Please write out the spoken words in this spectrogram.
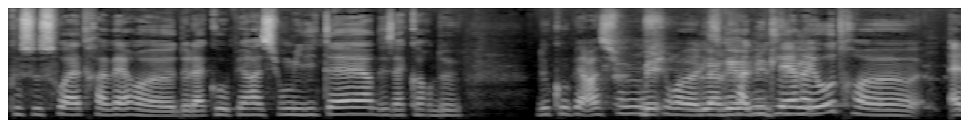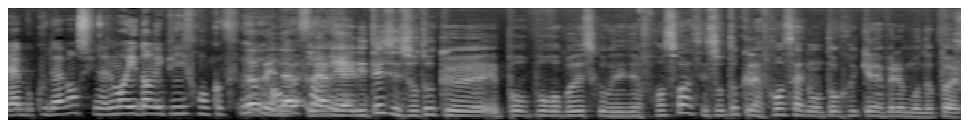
que ce soit à travers euh, de la coopération militaire, des accords de, coopération sur euh, les centrales nucléaires et autres, elle a beaucoup d'avance finalement, et dans les pays francophones. Non, mais la, réalité, c'est surtout que, pour, pour reposer ce que vous venez de dire François, c'est surtout que la France a longtemps cru qu'elle avait le monopole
